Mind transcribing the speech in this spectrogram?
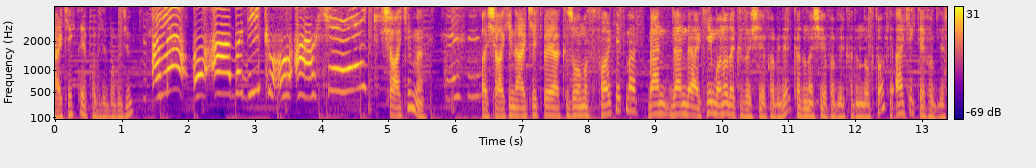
Erkek de yapabilir babacığım. Ama o araba değil ki o erkek. Şakir mi? Ay Şakir'in erkek veya kız olması fark etmez. Ben ben de erkeğim bana da kız aşı yapabilir. Kadın aşı yapabilir kadın doktor. Erkek de yapabilir.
